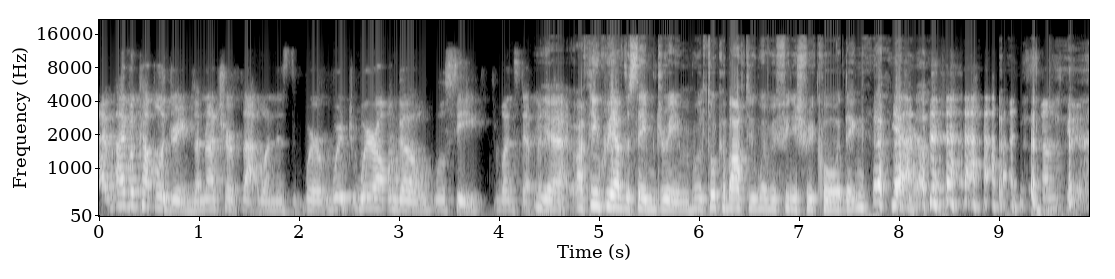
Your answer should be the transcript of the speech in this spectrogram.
I, I have a couple of dreams. I'm not sure if that one is where where, where i'll go. We'll see one step at Yeah, a time. I think we have the same dream. We'll talk about it when we finish recording. yeah. Sounds good.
